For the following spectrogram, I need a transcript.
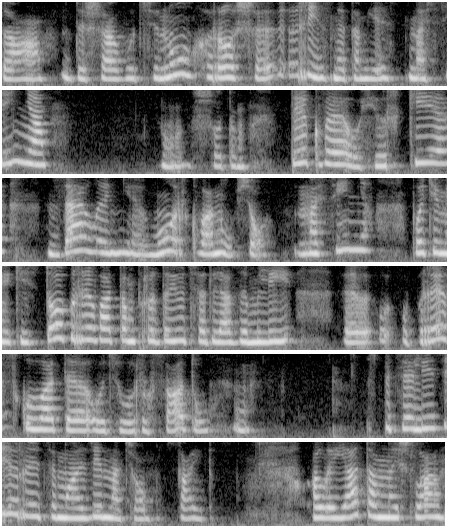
за дешеву ціну, хороше, різне там є насіння, ну, що там, тикви, огірки, зелень, морква, ну все, насіння. Потім якісь добрива там продаються для землі, е, оприскувати оцю розсаду. Ну, Спеціалізується магазин на цьому сайт. Але я там знайшла е,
